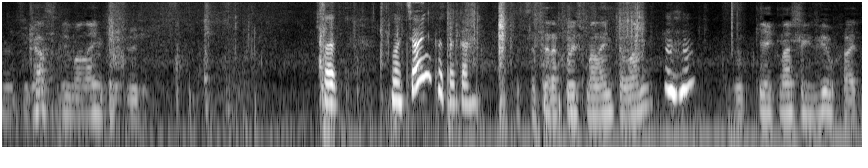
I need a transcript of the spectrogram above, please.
Ніфіга собі маленький ключ. Та мацьонька така? Це ти рахуєш маленька ванна? Угу. Такі, як наших дві в хаті.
